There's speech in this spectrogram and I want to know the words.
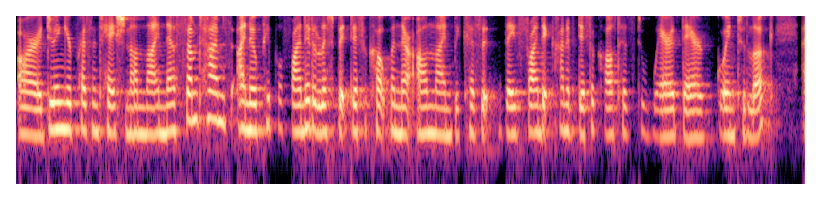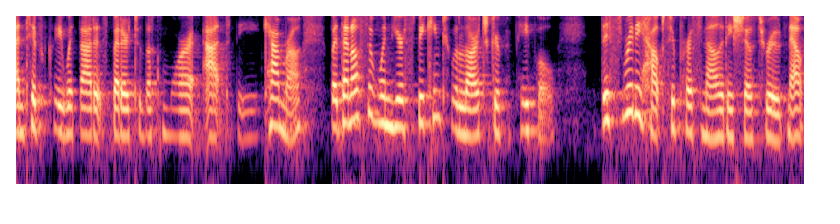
are doing your presentation online now sometimes i know people find it a little bit difficult when they're online because it, they find it kind of difficult as to where they're going to look and typically with that it's better to look more at the camera but then also when you're speaking to a large group of people this really helps your personality show through. Now,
